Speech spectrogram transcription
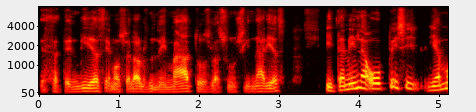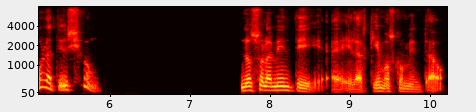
desatendidas, hemos hablado de los nematos, las uncinarias, y también la OPS llamó la atención. No solamente eh, las que hemos comentado,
